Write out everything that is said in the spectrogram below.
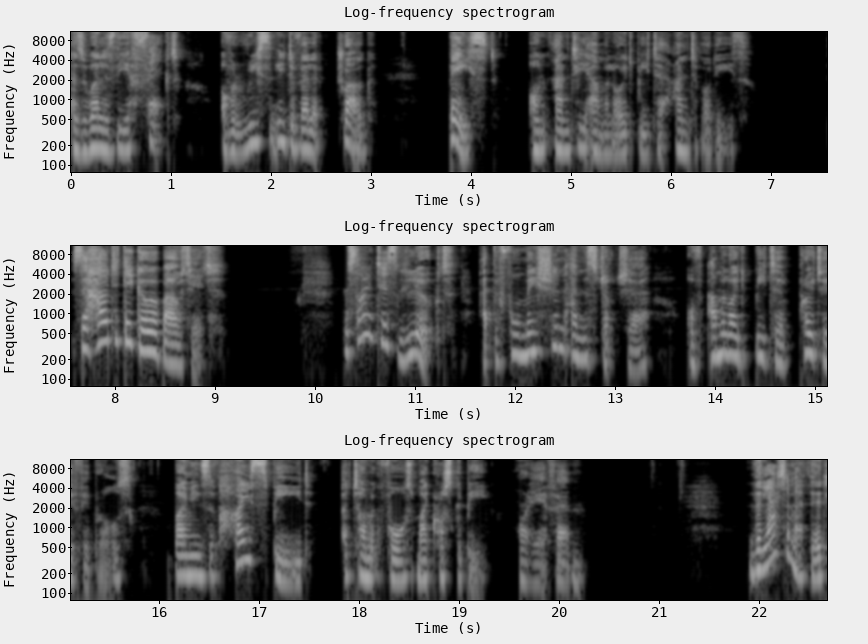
as well as the effect of a recently developed drug based on anti-amyloid beta antibodies. So how did they go about it? The scientists looked at the formation and the structure of amyloid beta protofibrils by means of high speed atomic force microscopy, or AFM. The latter method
